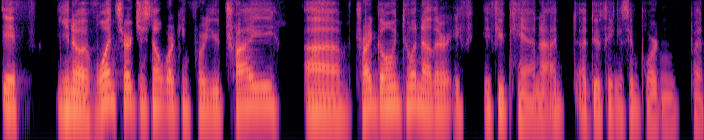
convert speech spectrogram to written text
if you know, if one church is not working for you, try um, try going to another if if you can. I I do think it's important, but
